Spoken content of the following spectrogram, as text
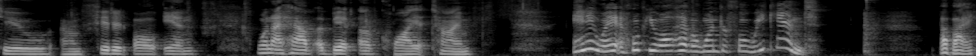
to um, fit it all in when I have a bit of quiet time. Anyway, I hope you all have a wonderful weekend. Bye-bye.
